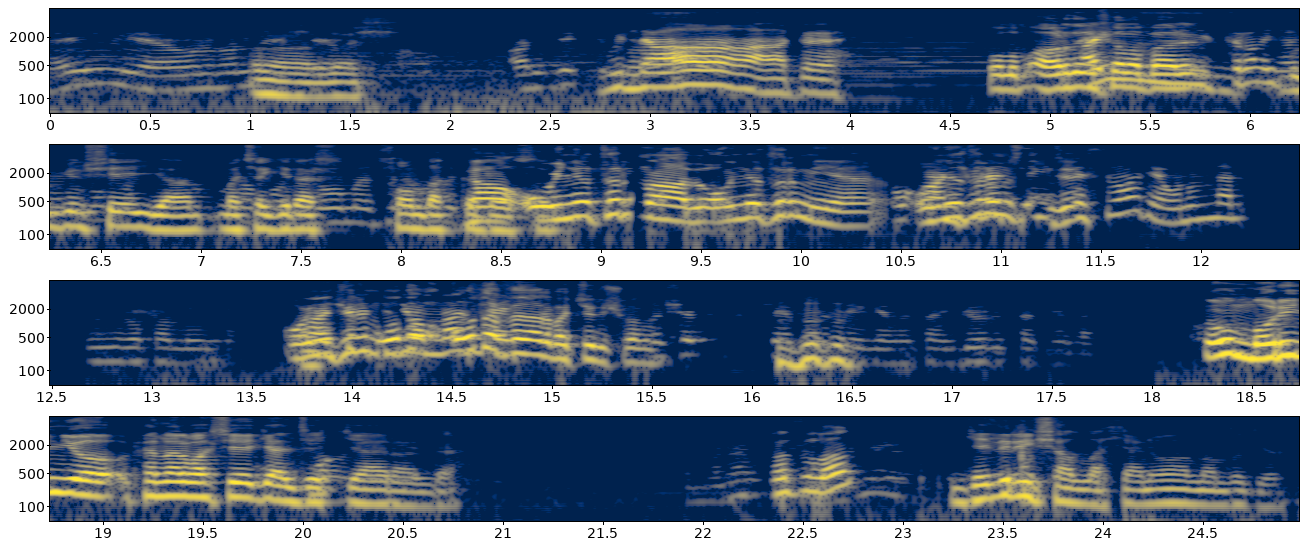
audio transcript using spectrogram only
tabii. Yumicim. Ay ay. Vlad. Oğlum Arda inşallah bari bugün şey ya maça girer. Son dakikada Ya olsa. oynatır mı abi? Oynatır mı ya? O Oynatır mı Ancelotti sence? iplesi var ya onun ben. İyi bakalım. Oynatır mı? O diyorum da, lan o da şey- Fenerbahçe düşmanı. Şey yaparız yenge mesela görürsem ya da. Oğlum Mourinho Fenerbahçe'ye gelecek ya herhalde. Nasıl lan? Gelir inşallah yani o anlamda diyorum.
